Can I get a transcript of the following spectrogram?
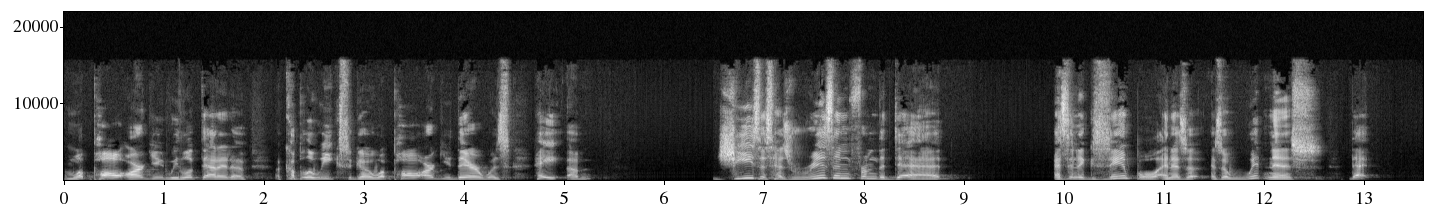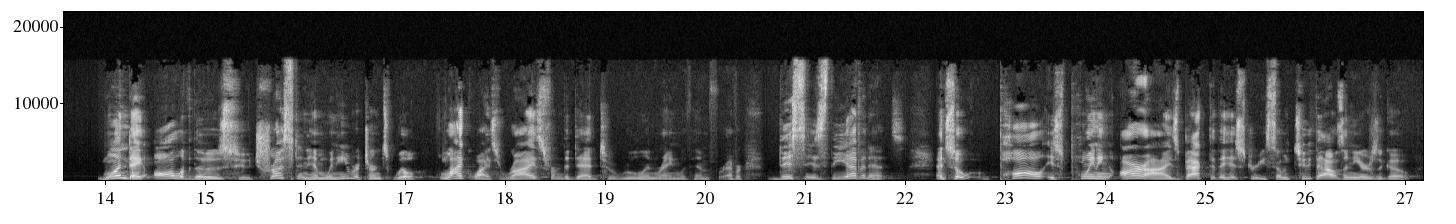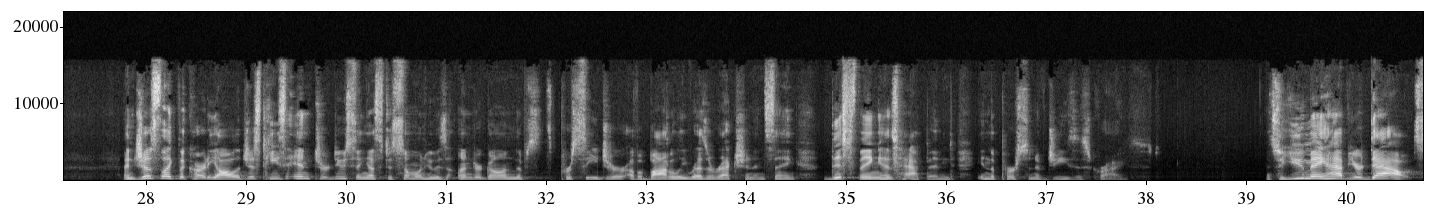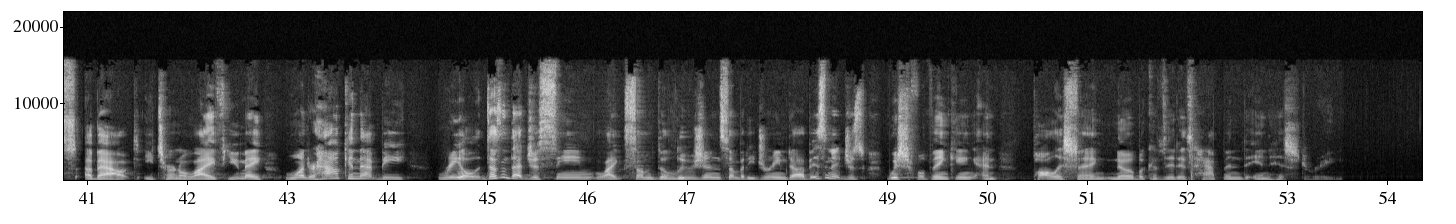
And what Paul argued, we looked at it a, a couple of weeks ago. What Paul argued there was hey, um, Jesus has risen from the dead as an example and as a, as a witness that one day all of those who trust in him when he returns will likewise rise from the dead to rule and reign with him forever. This is the evidence. And so Paul is pointing our eyes back to the history some 2,000 years ago. And just like the cardiologist, he's introducing us to someone who has undergone the procedure of a bodily resurrection and saying, This thing has happened in the person of Jesus Christ. And so you may have your doubts about eternal life. You may wonder, how can that be real? Doesn't that just seem like some delusion somebody dreamed up? Isn't it just wishful thinking? And Paul is saying, no, because it has happened in history.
